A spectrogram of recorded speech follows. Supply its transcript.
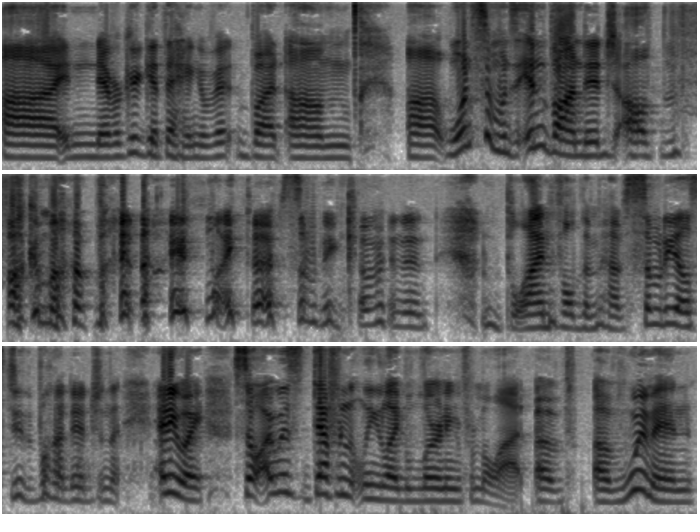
Uh, I never could get the hang of it, but um, uh, once someone's in bondage, I'll fuck them up. But I like to have somebody come in and blindfold them, have somebody else do the bondage, and anyway. So I was definitely like learning from a lot of of women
